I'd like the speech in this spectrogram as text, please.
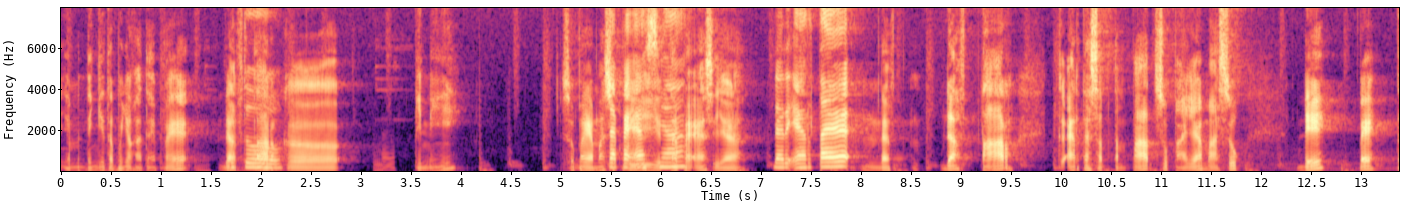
Yang penting kita punya KTP, daftar Betul. ke ini supaya masuk di TPS-nya. TPS ya. Dari RT, Hmm, daf- Daftar ke RT setempat supaya masuk DPT.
